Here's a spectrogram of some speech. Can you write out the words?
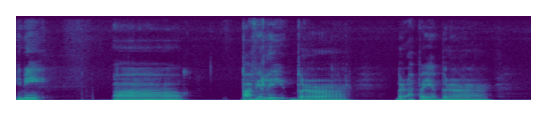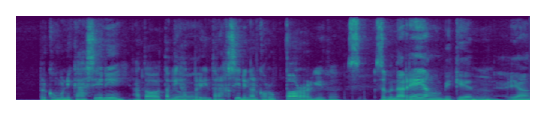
ini eh Pak Firly ber berapa ya ber berkomunikasi nih atau terlihat Betul. berinteraksi dengan koruptor gitu. Se- Sebenarnya yang bikin Hmm. yang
